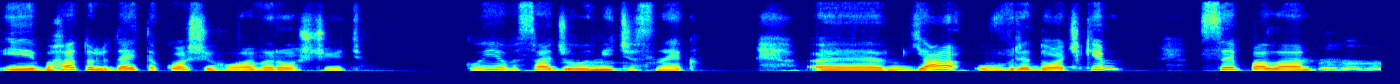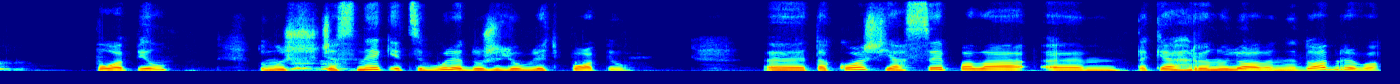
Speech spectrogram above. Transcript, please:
і багато людей також його вирощують. Коли я висаджувала мій чесник, е, я в рядочки сипала попіл, тому що чесник і цибуля дуже люблять попіл. Е, також я сипала ем, таке гранульоване добриво,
